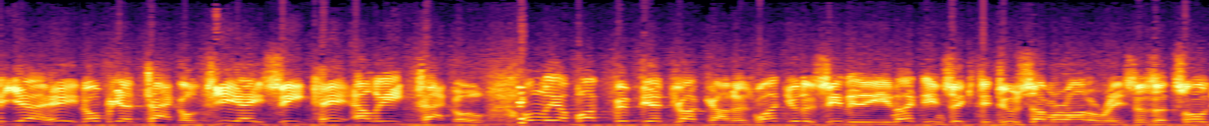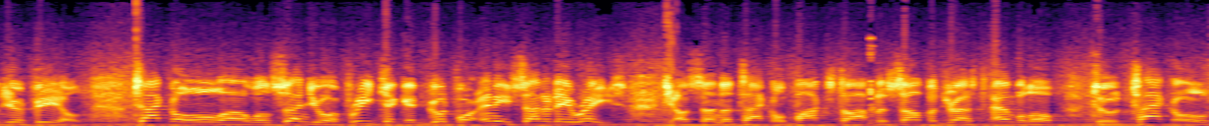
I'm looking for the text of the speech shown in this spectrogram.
Yeah, yeah. Hey, don't forget tackle. T-A-C-K-L-E E, tackle. Only a buck fifty at drug counters. Want you to see the 1962 summer auto races at Soldier Field. Tackle uh, will send you a free ticket good for any Saturday race. Just send a tackle box top and a self-addressed envelope to tackle,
